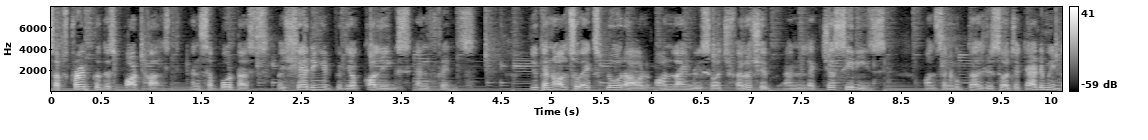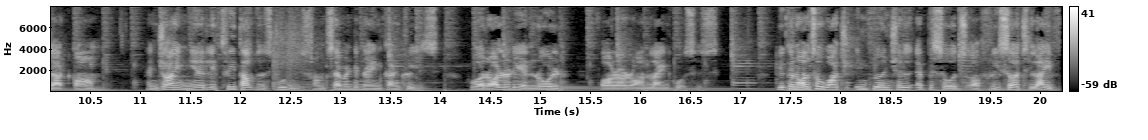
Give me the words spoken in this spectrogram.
Subscribe to this podcast and support us by sharing it with your colleagues and friends. You can also explore our online research fellowship and lecture series on senguptasresearchacademy.com and join nearly 3,000 students from 79 countries who are already enrolled for our online courses. You can also watch influential episodes of Research Live,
